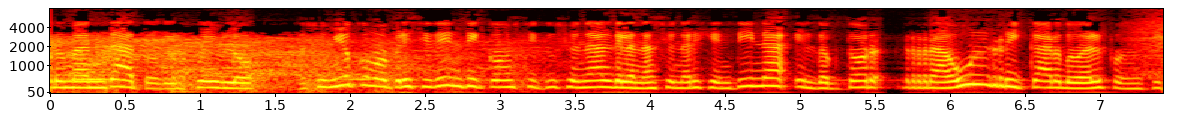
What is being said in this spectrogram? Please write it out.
Por mandato del pueblo, asumió como presidente constitucional de la Nación Argentina el doctor Raúl Ricardo Alfonsín.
